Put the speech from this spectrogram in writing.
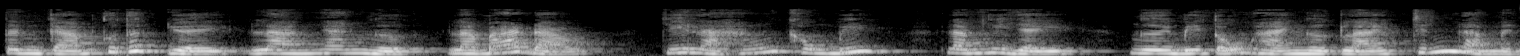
Tình cảm của thất duệ là ngang ngược, là bá đạo, chỉ là hắn không biết, làm như vậy, người bị tổn hại ngược lại chính là mình.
